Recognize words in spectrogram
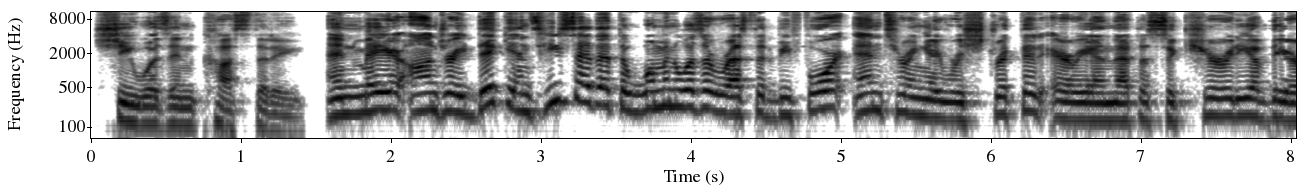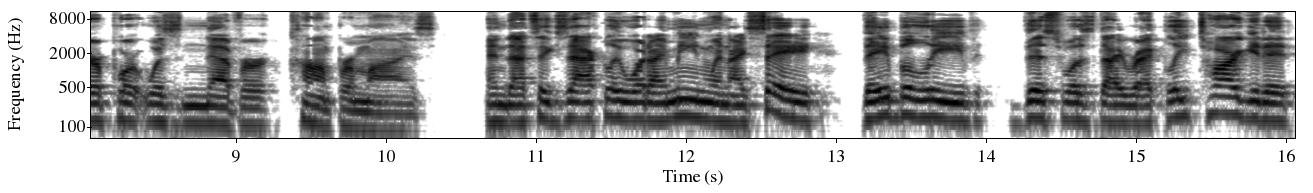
she was in custody. And Mayor Andre Dickens, he said that the woman was arrested before entering a restricted area and that the security of the airport was never compromised. And that's exactly what I mean when I say they believe this was directly targeted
